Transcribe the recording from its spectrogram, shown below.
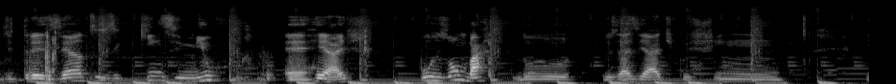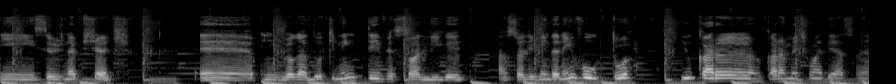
de 315 mil é, reais por zombar do, dos asiáticos em, em seu Snapchat. É um jogador que nem teve a sua liga, a sua liga ainda nem voltou, e o cara, o cara mete uma dessa, né?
